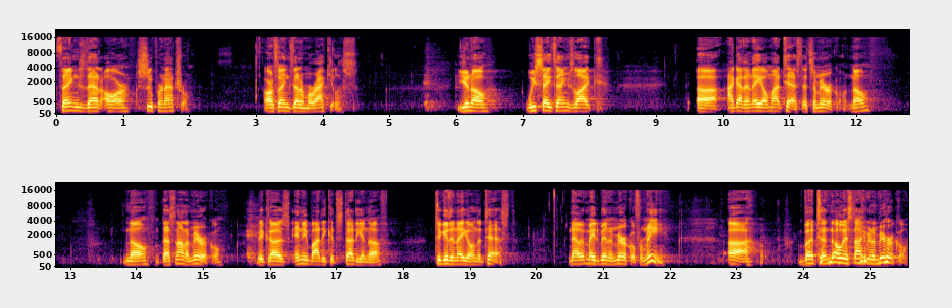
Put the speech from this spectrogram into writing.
things that are supernatural or things that are miraculous. You know, we say things like, uh, I got an A on my test. That's a miracle. No, no, that's not a miracle because anybody could study enough to get an A on the test. Now, it may have been a miracle for me, uh, but uh, no, it's not even a miracle.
